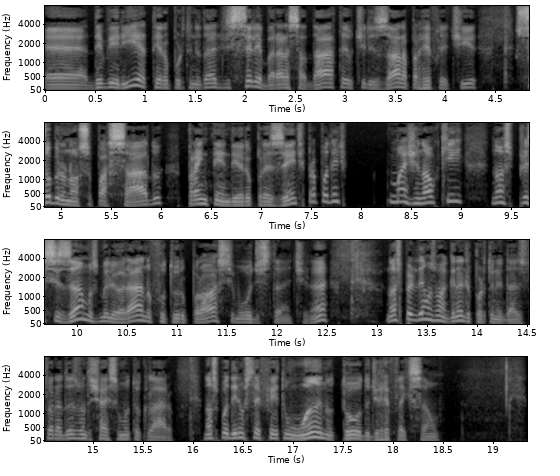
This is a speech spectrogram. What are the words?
é, deveria ter a oportunidade de celebrar essa data e utilizá-la para refletir sobre o nosso passado, para entender o presente, para poder imaginar o que nós precisamos melhorar no futuro próximo ou distante. Né? Nós perdemos uma grande oportunidade, os historiadores vão deixar isso muito claro. Nós poderíamos ter feito um ano todo de reflexão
